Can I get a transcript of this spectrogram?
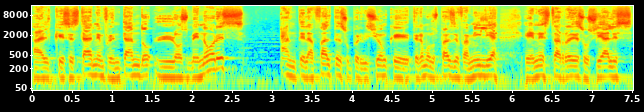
al que se están enfrentando los menores ante la falta de supervisión que tenemos los padres de familia en estas redes sociales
